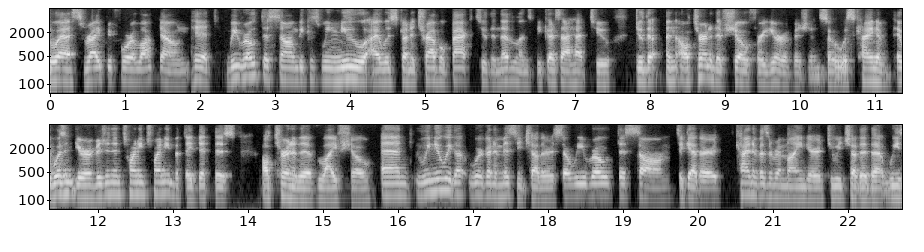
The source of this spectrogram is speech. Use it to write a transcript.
US right before lockdown hit. We wrote this song because we knew I was going to travel back to the Netherlands because I had to do the an alternative show for Eurovision. So it was kind of it wasn't Eurovision in 2020, but they did this alternative live show. And we knew we got we are going to miss each other so we wrote this song together kind of as a reminder to each other that we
